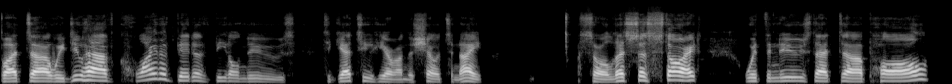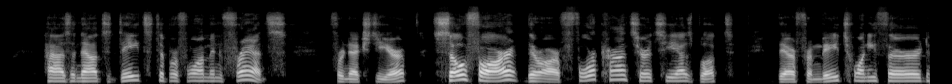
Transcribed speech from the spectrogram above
But uh, we do have quite a bit of Beatle news to get to here on the show tonight. So let's just start with the news that uh, Paul has announced dates to perform in France for next year. So far, there are four concerts he has booked. They're from May 23rd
